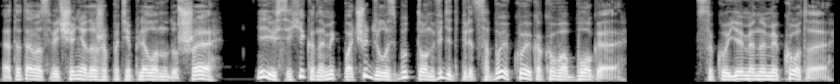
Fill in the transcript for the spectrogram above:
От этого свечения даже потеплело на душе, и Юсихико на миг почудилось, будто он видит перед собой кое-какого бога. Цукуями Номикота.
